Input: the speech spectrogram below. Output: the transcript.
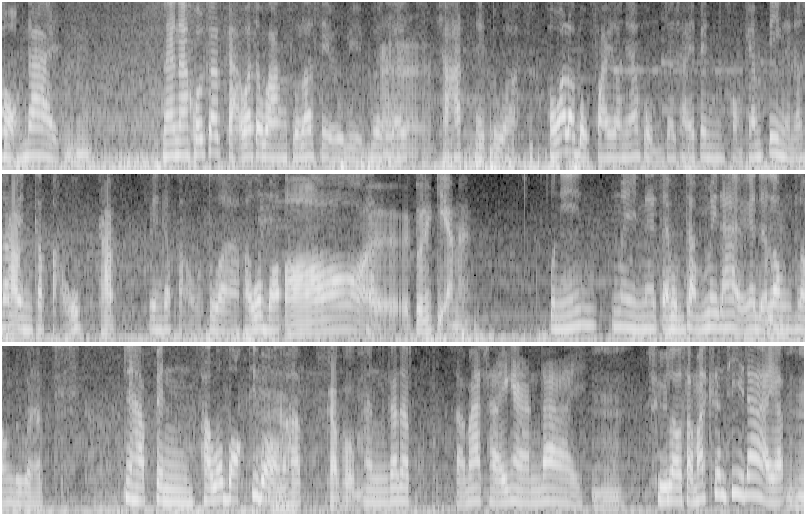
ของได้ อือฮึ ในอนาคตก็กะว่าจะวางโซลาร์เซลล์พี่เพื่อจะได้อ่าชาร์จในตัว เพราะว่าระบบไฟตอนนี้ผมจะใช้เป็นของแคมปิ้งอะนะก็ครับเป็นกระเป๋าครับเป็นกระเป๋าตัว power box อ๋อครับเออเออตัวนี้กี่แอมป์ฮะตัวนี้ไม่แน่ใจผมจำไม่ได้เหมือนกันเดี๋ยวลองลองดูก่อนครับเนี่ยครับเป็น power box ที่บอกอะครับ ครับผมมันก็จะสามารถใช้งานได้อือฮึคือเราสามารถเคลื่อนที่ได้ครับอือฮึ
